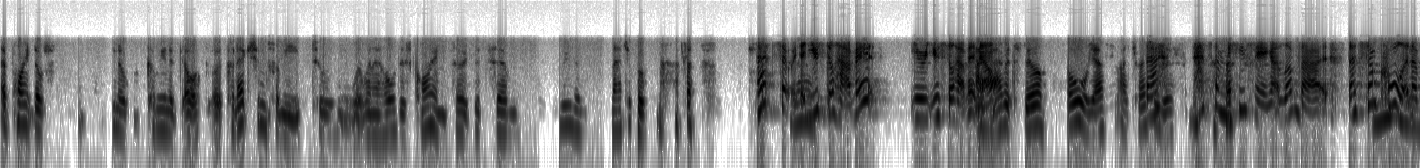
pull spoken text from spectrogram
a point of you know communic or, or connection for me to when I hold this coin. So it, it's um, really magical. That's so. Yeah. And you still have it? You you still have it now? I have it still. Oh yes, I treasure That, this. that's amazing. I love that. That's so cool. And a,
